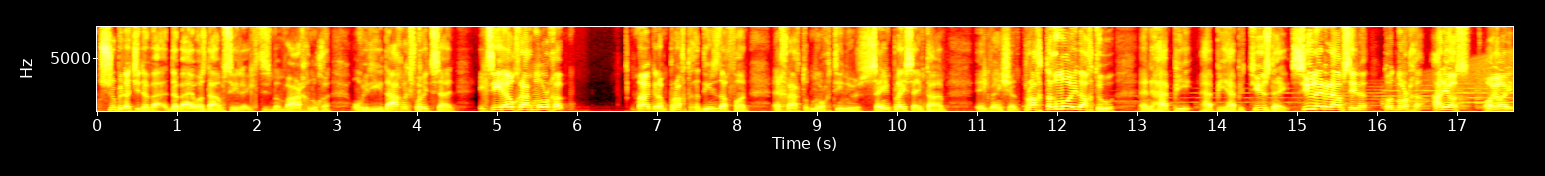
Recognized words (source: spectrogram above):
Super dat je er- erbij was, dames en heren. Het is me waar genoegen om weer hier dagelijks voor je te zijn. Ik zie je heel graag morgen. Maak er een prachtige dinsdag van. En graag tot morgen 10 uur. Same place, same time. Ik wens je een prachtige mooie dag toe. En happy, happy, happy Tuesday. See you later, dames en heren. Tot morgen. Adios. Hoi, hoi.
